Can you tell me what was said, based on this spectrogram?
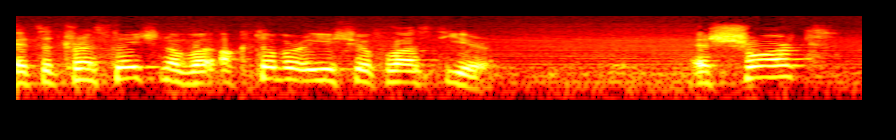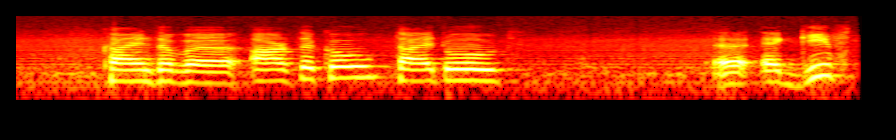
It's a translation of an October issue of last year. A short kind of article titled uh, A Gift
